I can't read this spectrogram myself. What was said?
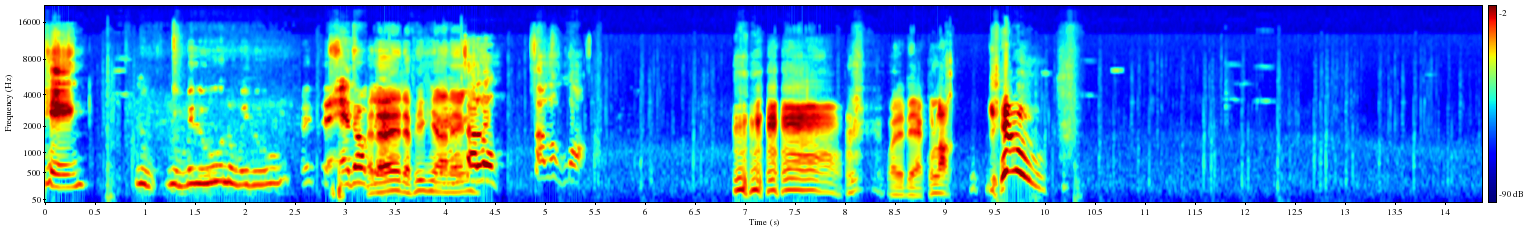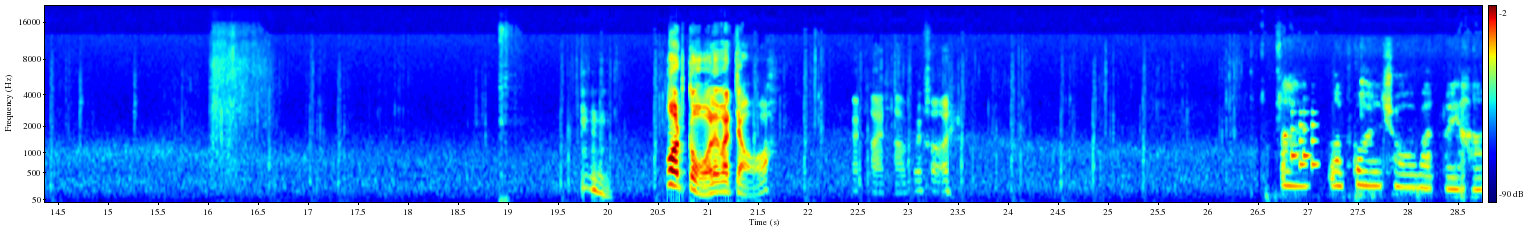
เพลง หนูหนูไม่รู้ หนูไม่รู้เอ้ยแต่แอดดอกไปเลยเดี๋ยวพี่เคลียร์เองสรุปสรุปบอก ไมาได้แดกกูหรอกเดี๋ยว คตรโกรธเลยว่ะจ๋อเอ่อรบกวนโชว์บัตรหน่อยค่ะ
